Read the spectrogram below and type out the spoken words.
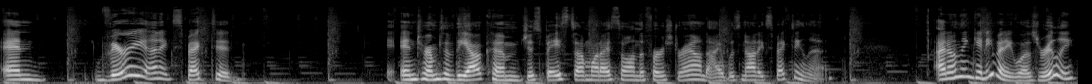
And very unexpected in terms of the outcome just based on what I saw in the first round. I was not expecting that. I don't think anybody was really.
